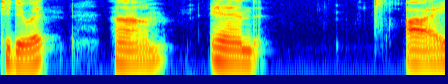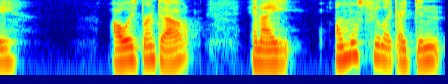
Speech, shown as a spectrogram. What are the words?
to do it. Um, and I always burnt out and I almost feel like I didn't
